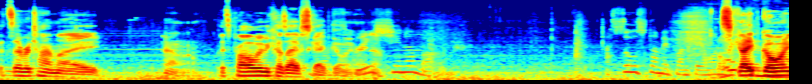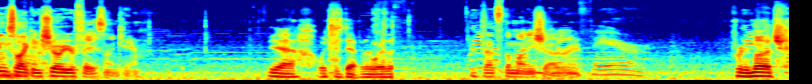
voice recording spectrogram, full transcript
It's every time I, I don't know. It's probably because I have Skype going right now. Asústame, Skype going so I can show your face on cam. Yeah, which is definitely worth it. That's the money shot, right? Fair. Pretty much.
